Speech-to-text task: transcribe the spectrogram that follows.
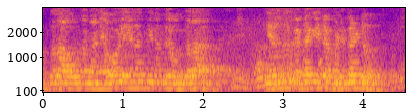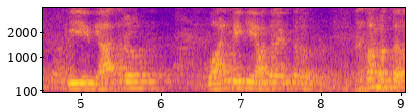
ಒಂಥರ ಅವ್ರನ್ನ ನಾನು ಯಾವಾಗ ಏನಂತೀನಿ ಅಂದ್ರೆ ಒಂಥರ ಏನಂದ್ರೆ ಗಡ್ಡ ಗಿಡ್ಡ ಬಿಟ್ಕೊಂಡು ಈ ವ್ಯಾಸರು ವಾಲ್ಮೀಕಿ ಆ ಥರ ಇರ್ತಾರೆ ಅವರು. ಒಂಥರ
